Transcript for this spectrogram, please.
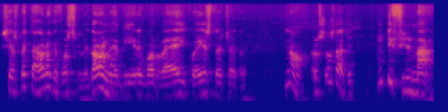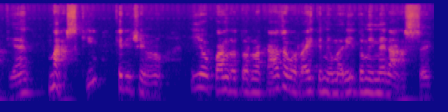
si aspettavano che fossero le donne a dire vorrei questo, eccetera. No, sono stati tutti filmati, eh, maschi, che dicevano io quando torno a casa vorrei che mio marito mi menasse,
